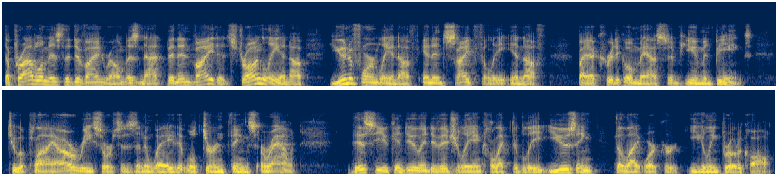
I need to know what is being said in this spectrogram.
The problem is the divine realm has not been invited strongly enough, uniformly enough, and insightfully enough by a critical mass of human beings to apply our resources in a way that will turn things around. This you can do individually and collectively using the Lightworker Healing Protocol.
